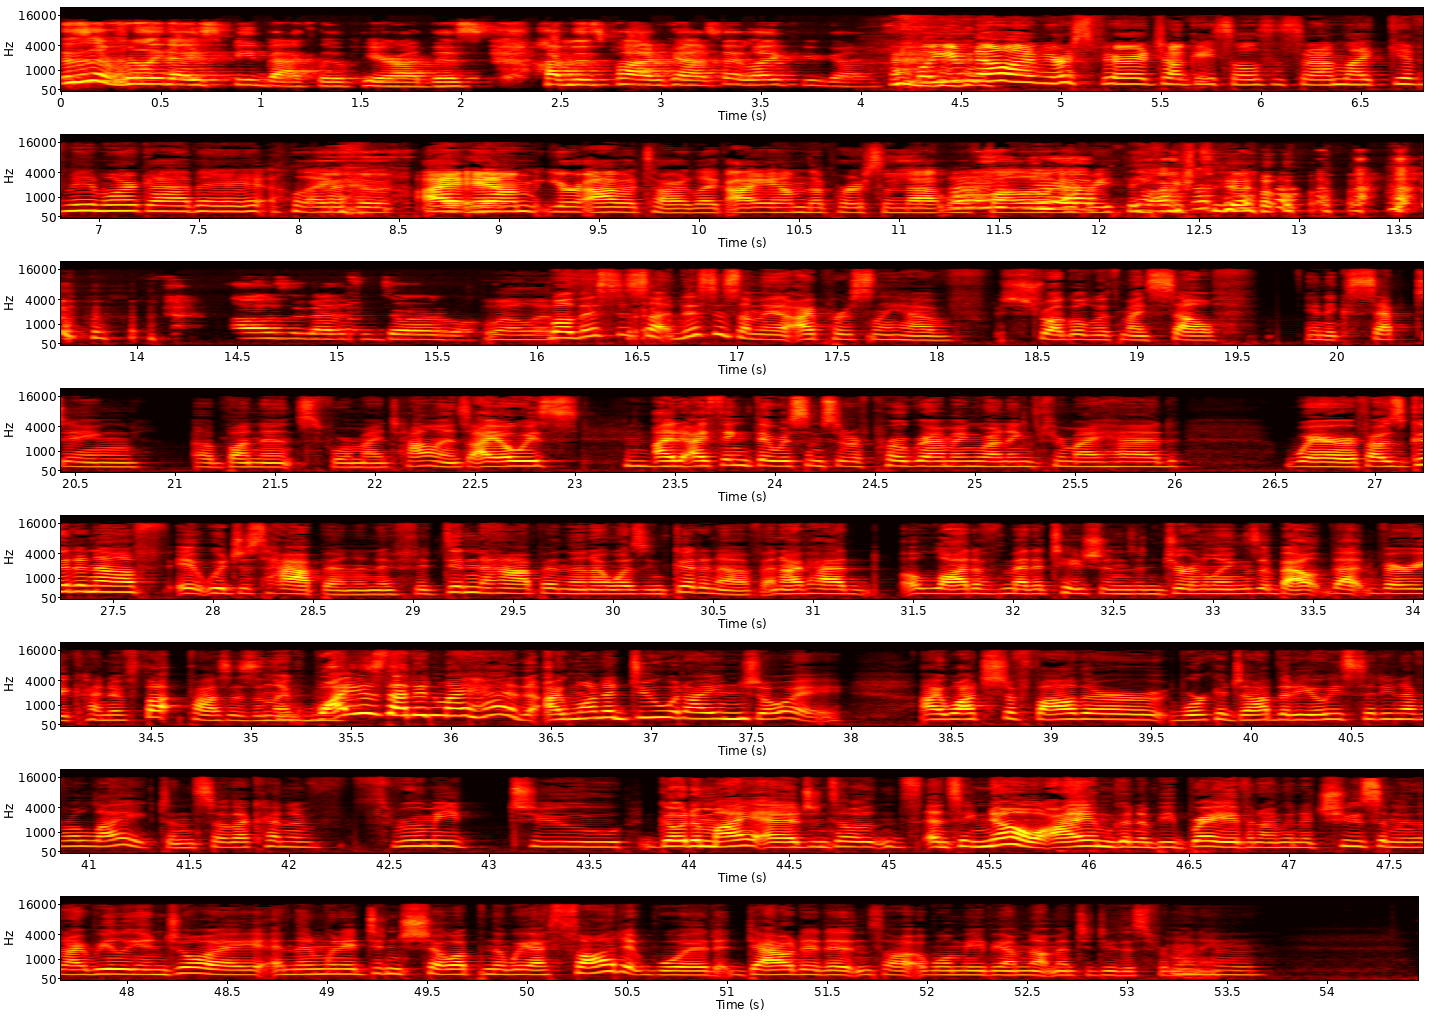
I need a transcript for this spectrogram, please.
is a really nice feedback loop here on this on this podcast. I like you guys. Well, you know I'm your spirit junkie soul sister. I'm like, give me more Gabby. Like I am your avatar. Like I am the person that will follow everything you do. oh, so that's adorable. Well, well, this is this is something that I personally have struggled with myself in accepting abundance for my talents. I always, mm-hmm. I, I think there was some sort of programming running through my head where if I was good enough, it would just happen. And if it didn't happen, then I wasn't good enough. And I've had a lot of meditations and journalings about that very kind of thought process. And like, mm-hmm. why is that in my head? I want to do what I enjoy. I watched a father work a job that he always said he never liked. And so that kind of threw me to go to my edge and, so, and say, no, I am going to be brave and I'm going to choose something that I really enjoy. And then when it didn't show up in the way I thought it would, doubted it and thought, well, maybe I'm not meant to do this for money. Mm-hmm.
